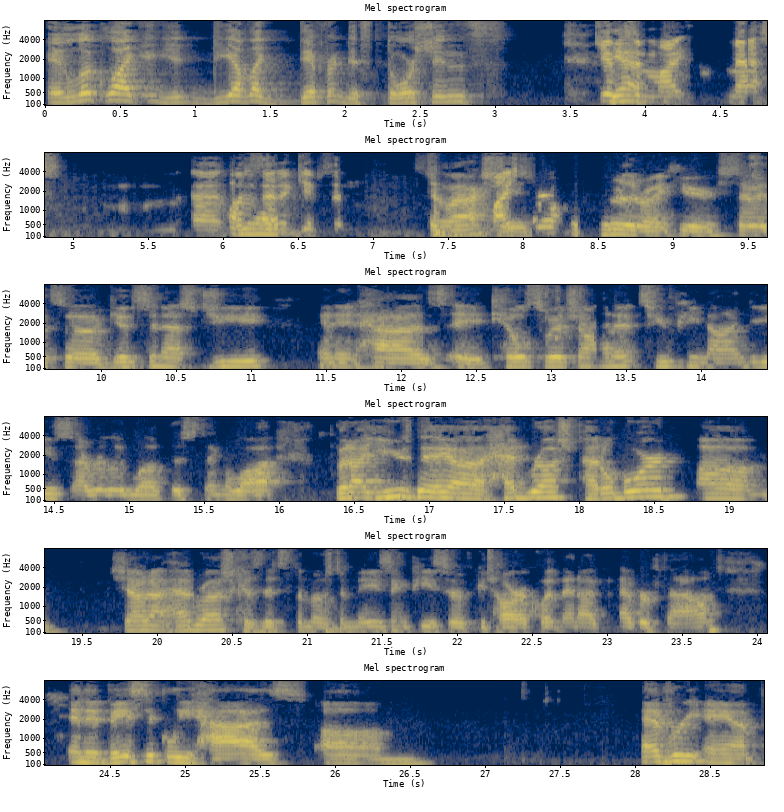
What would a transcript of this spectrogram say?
it look like you, do you have like different distortions? Gibson Yeah. might mass. Uh, what is Uh, that? A Gibson So actually, Maestro? it's literally right here. So it's a Gibson SG, and it has a kill switch on it, two P90s. I really love this thing a lot. But I used a uh, Headrush pedal board. Um, shout out Headrush because it's the most amazing piece of guitar equipment I've ever found, and it basically has um, every amp,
